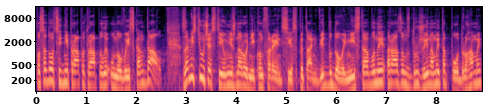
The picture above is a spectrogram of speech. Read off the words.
Посадовці Дніпра потрапили у новий скандал. Замість участі у міжнародній конференції з питань відбудови міста вони разом з дружинами та подругами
